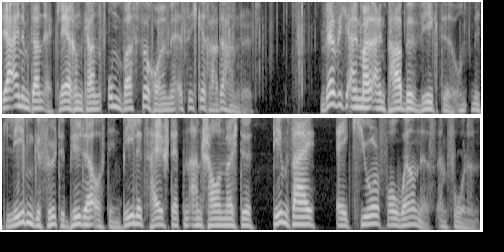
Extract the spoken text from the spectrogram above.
der einem dann erklären kann, um was für Räume es sich gerade handelt. Wer sich einmal ein paar bewegte und mit Leben gefüllte Bilder aus den Belitz-Heilstätten anschauen möchte, dem sei A Cure for Wellness empfohlen.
